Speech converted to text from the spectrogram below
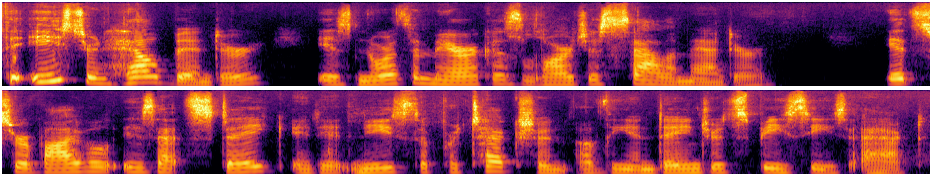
The eastern hellbender is North America's largest salamander. Its survival is at stake and it needs the protection of the Endangered Species Act.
